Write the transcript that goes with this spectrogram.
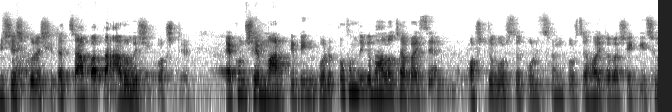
বিশেষ করে সেটা চা পাতা আরও বেশি কষ্টের। এখন সে মার্কেটিং করে প্রথম দিকে ভালো চা পাইছে কষ্ট করছে, পরিশ্রম করছে, হয়তোবা সে কিছু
